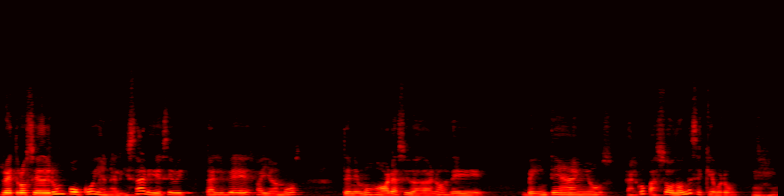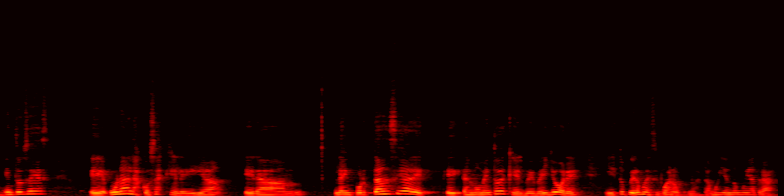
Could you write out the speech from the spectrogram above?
retroceder un poco y analizar y decir, tal vez fallamos, tenemos ahora ciudadanos de 20 años, algo pasó, ¿dónde se quebró? Entonces, eh, una de las cosas que leía era mm, la importancia de, eh, al momento de que el bebé llore, y esto pudiéramos decir, bueno, nos estamos yendo muy atrás,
